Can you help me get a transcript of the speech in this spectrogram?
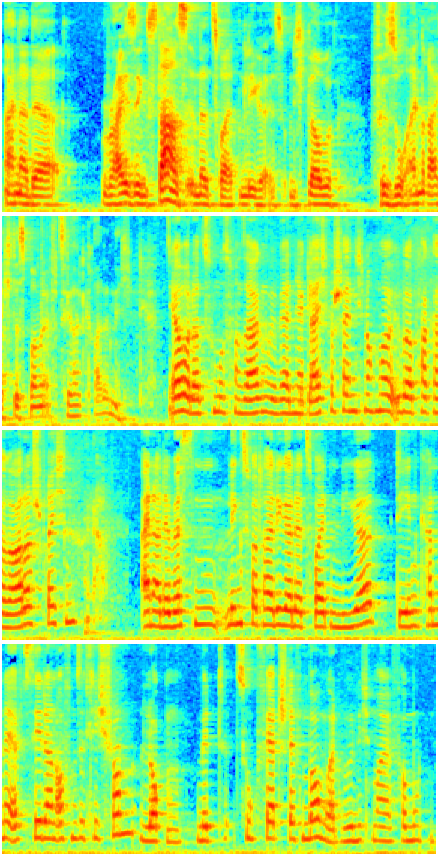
einer der Rising Stars in der zweiten Liga ist. Und ich glaube, für so einen reicht es beim FC halt gerade nicht. Ja, aber dazu muss man sagen, wir werden ja gleich wahrscheinlich nochmal über Paccarada sprechen. Ja. Einer der besten Linksverteidiger der zweiten Liga, den kann der FC dann offensichtlich schon locken. Mit Zugpferd Steffen Baumgart, würde ich mal vermuten.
